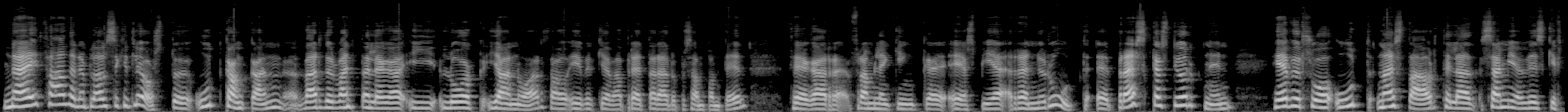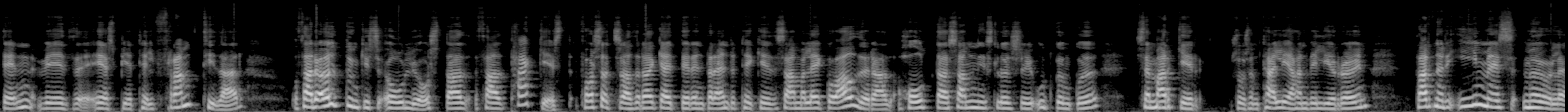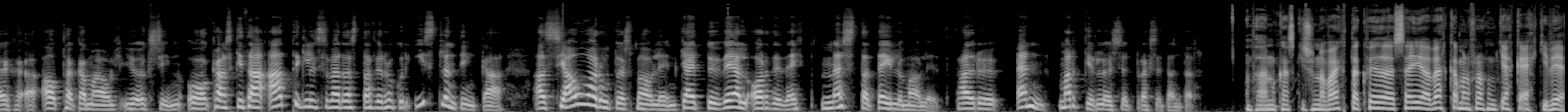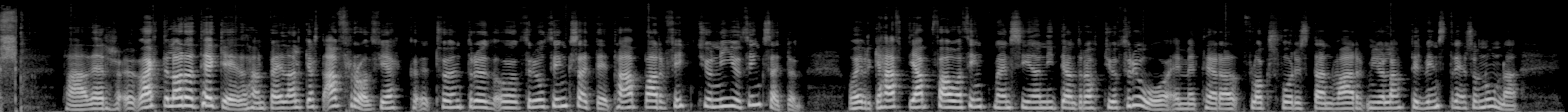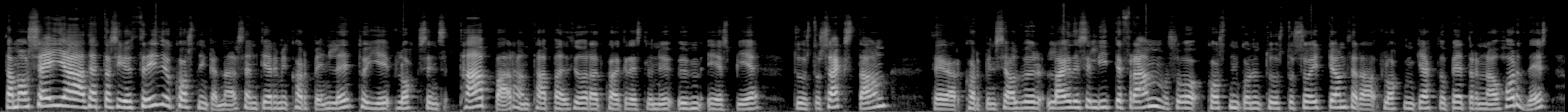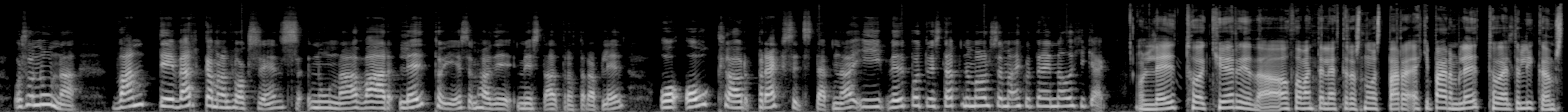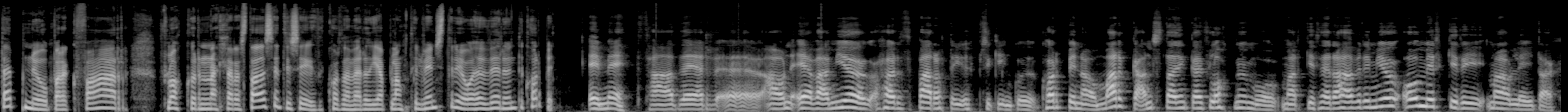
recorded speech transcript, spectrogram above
Nei, það er nefnilega alls ekki ljóst. Útgangan verður vantanlega í lok janúar, þá yfirgefa breytar Europasambandið, þegar framlenging ESB rennur út. Breska stjórnin hefur svo út næsta ár til að semja um viðskiptin við ESB til framtíðar og það er öldungis óljóst að það takist. Fórsatsræður að gæti reyndar endur tekið sama leik og áður að hóta samningslausri útgöngu sem margir, svo sem telja hann vilji raun, Þarna er ímis möguleg átakamál í auksín og kannski það aðteglisverðasta fyrir okkur Íslandinga að sjávarútvegsmálinn gætu vel orðið eitt mesta deilumálið. Það eru enn margir lausir brexitendar. Það er nú kannski svona vægt að hviða að segja að verkamannaflokknum gekk ekki vel. Það er vægtil orða tekið. Hann beigð algjörst afhróð, fekk 203 þingsæti, tapar 59 þingsætum og hefur ekki haft jafnfáa þingmenn síðan 1983 og einmitt þegar flokksfóristan var mjög langt til vinstri eins og núna. Það má segja að þetta séu þriðju kostningarnar sem Jeremy Corbyn, leittói flokksins, tapar. Hann tapaði þjóðrætkvæðagreislunu um ESB 2016 þegar Corbyn sjálfur lagði sér lítið fram og svo kostningunum 2017 þegar flokknum gekk þó betur en á horðist og svo núna vandi verkamannaflokksins núna var leittói sem hafi mist aðdráttaraflið og óklár brexit stefna í viðbót við stefnumál sem einhvern veginn náðu ekki gegn. Og leiðtóa kjörið á þá vantilega eftir að snúast bara, ekki bara um leiðtóa heldur líka um stefnu og bara hvar flokkurinn ætlar að staðsetja sig, hvort það verður jafn langt til vinstri og hefur verið undir korfin. Einmitt, það er uh, án efa mjög hörð barátt í uppsiklingu korfina og marga anstæðinga í flokknum og margir þeirra hafa verið mjög ómyrkir í máli í dag.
